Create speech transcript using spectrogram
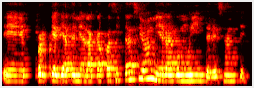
eh, porque ya tenía la capacitación y era algo muy interesante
